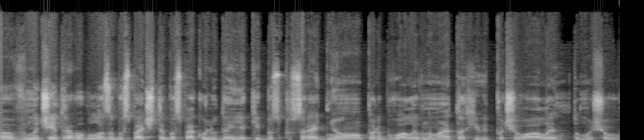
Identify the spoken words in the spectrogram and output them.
Вночі треба було забезпечити безпеку людей, які безпосередньо перебували в наметах і відпочивали, тому що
